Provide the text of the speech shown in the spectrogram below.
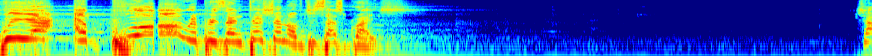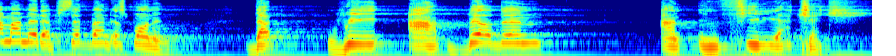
We are a poor representation of Jesus Christ. Chama made a statement this morning that we are building an inferior church.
